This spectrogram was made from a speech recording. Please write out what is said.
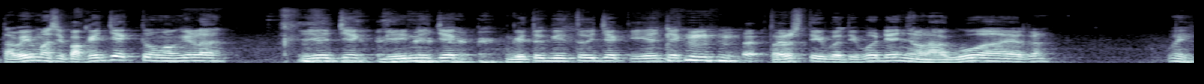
Tapi masih pakai Jack tuh manggilnya iya Jack gini Jack. Gitu gitu Jack. Iya Jack. Terus tiba-tiba dia nyela gue ya kan. Wih,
